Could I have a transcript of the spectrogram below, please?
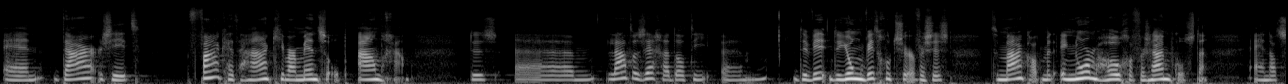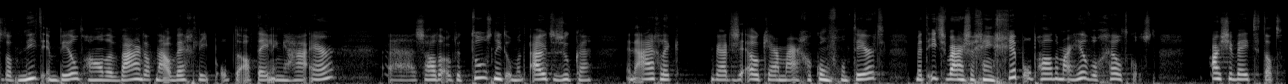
En daar zit vaak het haakje waar mensen op aangaan. Dus um, laten we zeggen dat die, de, de Jong Witgoed Services te maken had met enorm hoge verzuimkosten. En dat ze dat niet in beeld hadden waar dat nou wegliep op de afdeling HR. Uh, ze hadden ook de tools niet om het uit te zoeken. En eigenlijk werden ze elk jaar maar geconfronteerd met iets waar ze geen grip op hadden, maar heel veel geld kost. Als je weet dat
